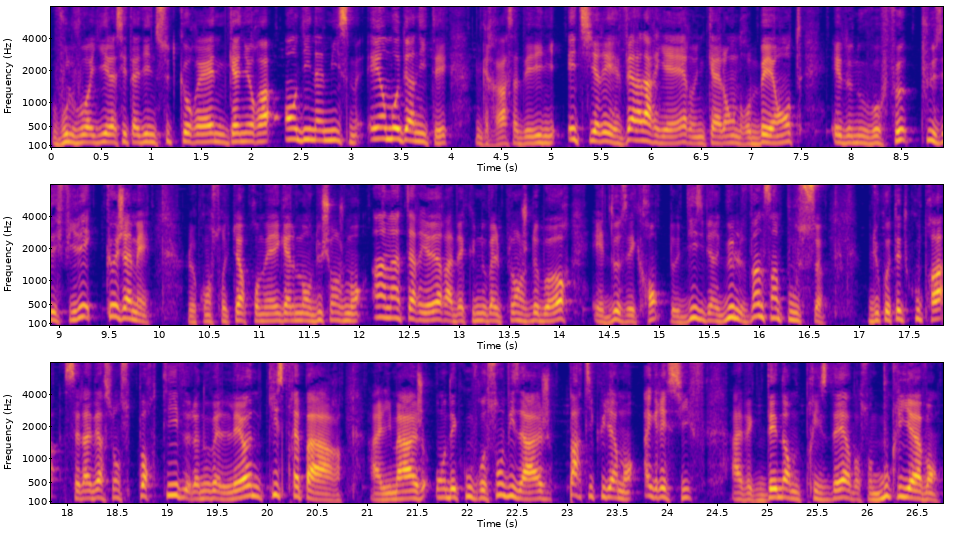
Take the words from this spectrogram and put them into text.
Vous le voyez, la citadine sud-coréenne gagnera en dynamisme et en modernité grâce à des lignes étirées vers l'arrière, une calandre béante et de nouveaux feux plus effilés que jamais. Le constructeur promet également du changement à l'intérieur avec une nouvelle planche de bord et deux écrans de 10,25 pouces. Du côté de Cupra, c'est la version sportive de la nouvelle Leon qui se prépare. À l'image, on découvre son visage particulièrement agressif avec d'énormes prises d'air dans son bouclier avant.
